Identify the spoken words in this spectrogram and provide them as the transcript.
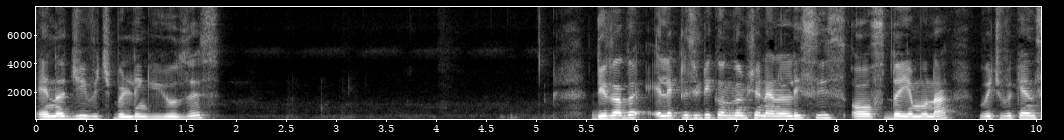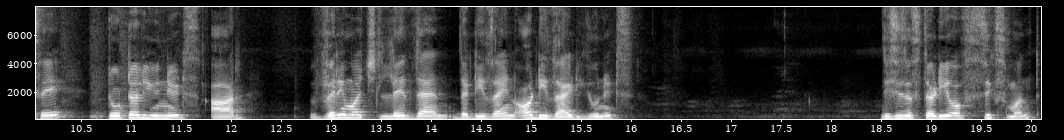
energy which building uses. These are the electricity consumption analysis of the Yamuna which we can say total units are very much less than the design or desired units. This is a study of six month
